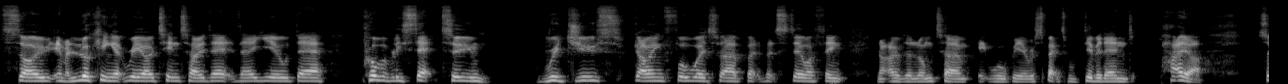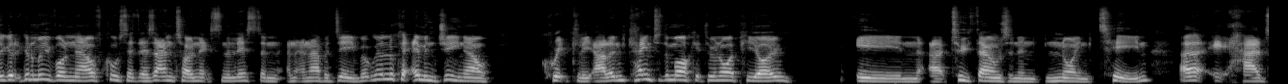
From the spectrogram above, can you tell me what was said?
so, you know, looking at Rio Tinto, their their yield there probably set to reduce going forward, uh, but but still, I think you know over the long term it will be a respectable dividend payer. So going to move on now. Of course, there's Anto next in the list and, and, and Aberdeen, but we're going to look at M and G now quickly. Alan came to the market through an IPO in uh, 2019. Uh, it had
